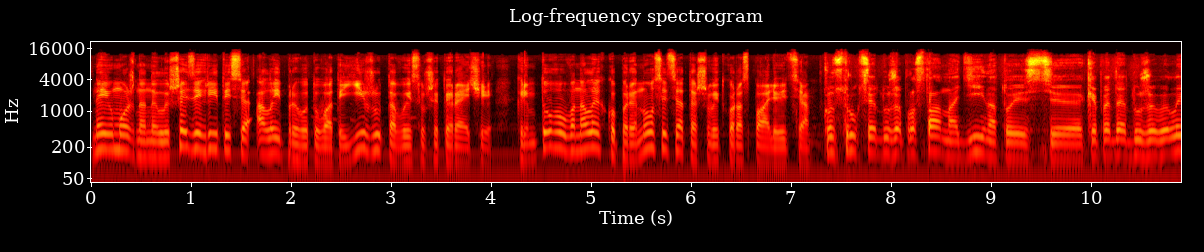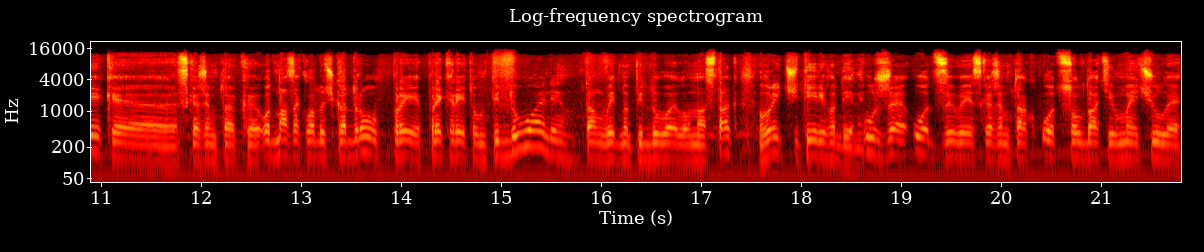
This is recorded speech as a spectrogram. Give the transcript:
Нею можна не лише зігрітися, але й приготувати їжу та висушити речі. Крім того, вона легко переноситься та швидко розпалюється. Конструкція дуже проста, надійна, тобто КПД дуже велике, е, скажімо так, одна закладочка дров при прикритому піддувалі, там видно піддувайло у нас так, горить 4 години. Уже отзиви, скажімо так, від солдатів ми чули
